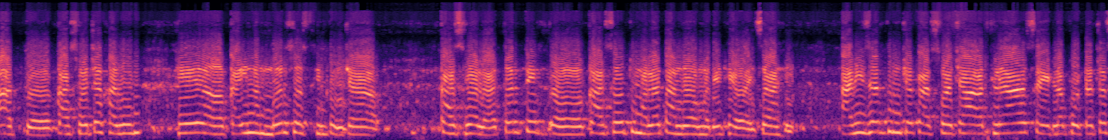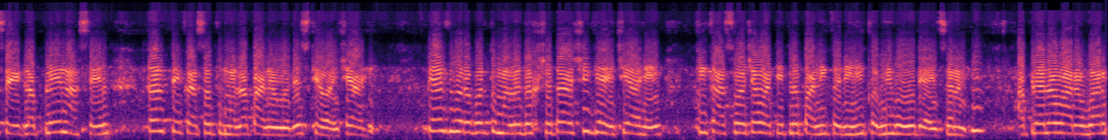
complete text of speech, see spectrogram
आत कासवाच्या खालून हे काही नंबर्स असतील तुमच्या कासवाला तर ते कासव तुम्हाला तांदळामध्ये ठेवायचं आहे. आणि जर तुमच्या कासवाच्या आतल्या साईडला पोटाच्या साईडला प्लेन असेल तर ते कासव तुम्हाला पाण्यामध्येच ठेवायचे आहे. त्याचबरोबर तुम्हाला दक्षता अशी घ्यायची आहे की कासवाच्या वाटीतलं पाणी कधीही कमी होऊ द्यायचं नाही. आपल्याला वारंवार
